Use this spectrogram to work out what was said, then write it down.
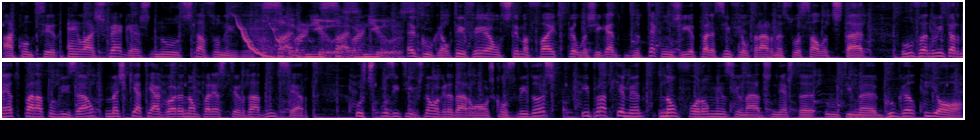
a acontecer em Las Vegas, nos Estados Unidos. Cyber News. Cyber News. A Google TV é um sistema feito pela gigante de tecnologia para se infiltrar na sua sala de estar, levando a internet para a televisão, mas que até agora não parece ter dado muito certo. Os dispositivos não agradaram aos consumidores e praticamente não foram mencionados nesta última Google I.O.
